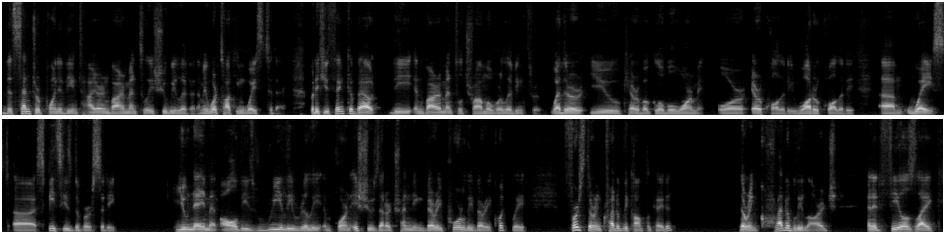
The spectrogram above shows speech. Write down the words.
the center point of the entire environmental issue we live in. I mean, we're talking waste today, but if you think about the environmental trauma we're living through, whether you care about global warming or air quality, water quality, um, waste, uh, species diversity, you name it, all these really, really important issues that are trending very poorly very quickly. First, they're incredibly complicated, they're incredibly large, and it feels like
